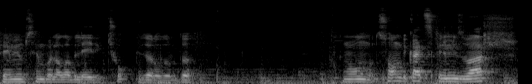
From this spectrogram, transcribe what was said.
premium sembol alabileydik çok güzel olurdu. Ama olmadı. Son birkaç spinimiz var.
